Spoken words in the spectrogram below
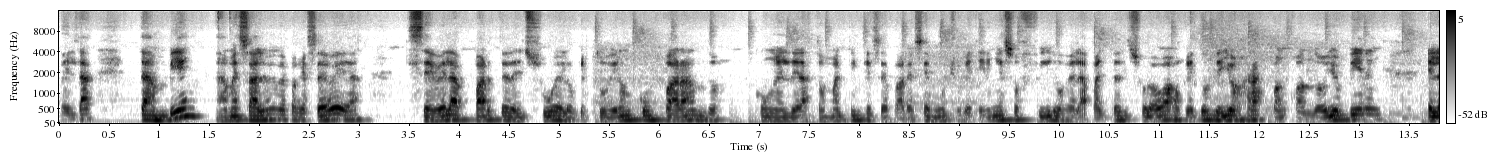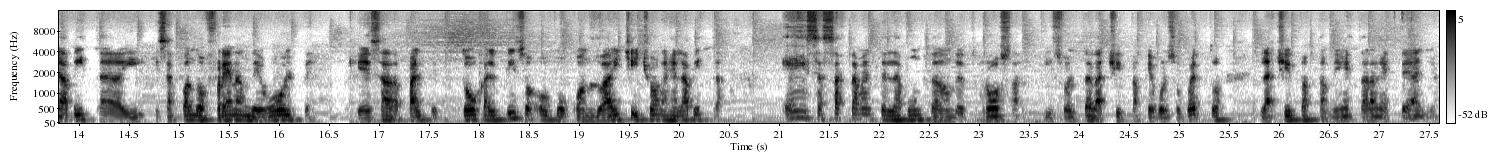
¿verdad? También, déjame salirme para que se vea, se ve la parte del suelo que estuvieron comparando con el de Aston Martin que se parece mucho, que tienen esos filos en la parte del suelo abajo, que es donde ellos raspan cuando ellos vienen en la pista y quizás cuando frenan de golpe, que esa parte toca el piso o cuando hay chichones en la pista. Es exactamente la punta donde rosa y suelta las chispas, que por supuesto las chispas también estarán este año.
